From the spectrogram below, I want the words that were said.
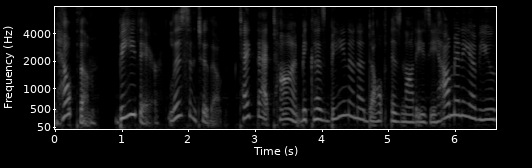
Help them. Be there. Listen to them. Take that time because being an adult is not easy. How many of you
